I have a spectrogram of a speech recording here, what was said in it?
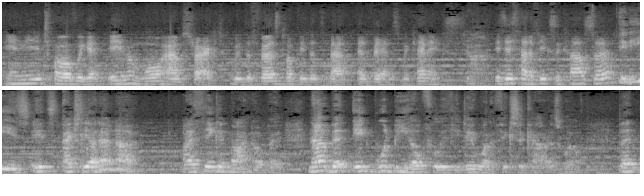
in year 12, we get even more abstract with the first topic that's about advanced mechanics. Is this how to fix a car, sir? It is. It's actually, I don't know. I think it might not be. No, but it would be helpful if you do want to fix a car as well. But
